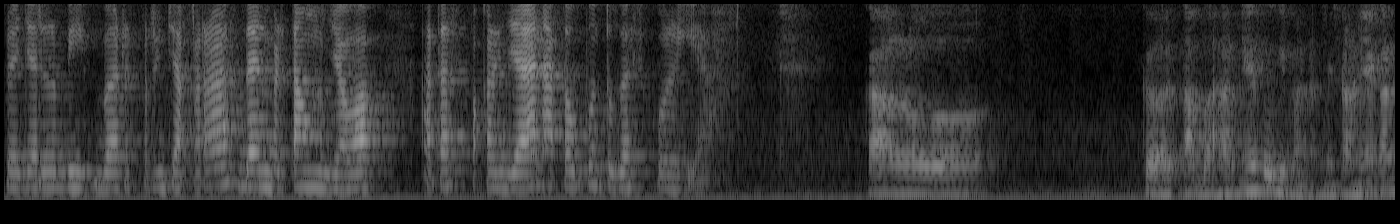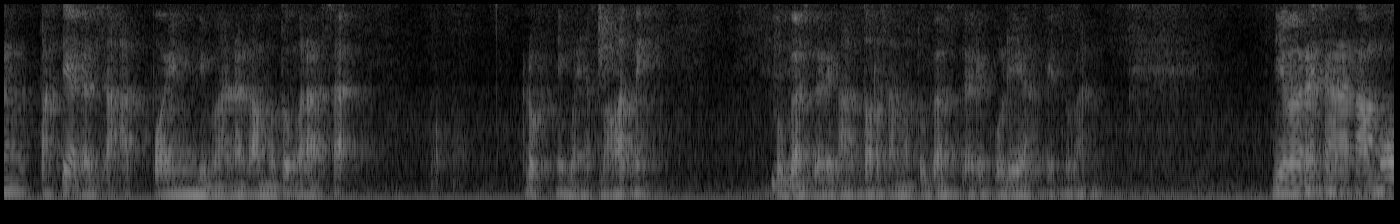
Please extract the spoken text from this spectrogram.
Belajar lebih bekerja keras dan bertanggung jawab atas pekerjaan ataupun tugas kuliah. Kalau ketabahannya tuh gimana? Misalnya kan pasti ada saat poin di mana kamu tuh ngerasa, duh ini banyak banget nih tugas dari kantor sama tugas dari kuliah gitu kan. Gimana cara kamu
